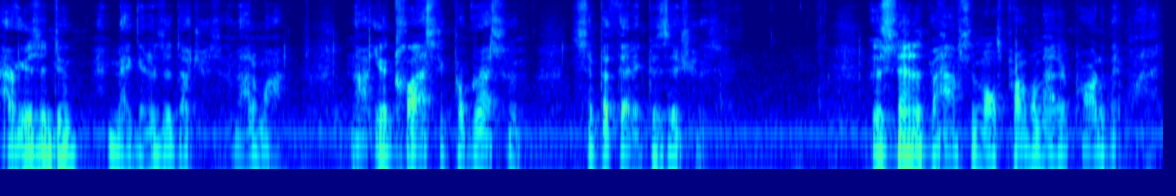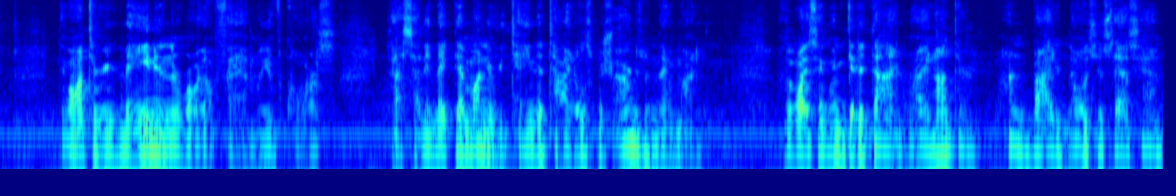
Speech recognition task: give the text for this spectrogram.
Harry is a duke, and Meghan is a duchess, no matter what. Not your classic progressive, sympathetic positions. This then is perhaps the most problematic part of their plan. They want to remain in the royal family, of course. That's how they make their money, retain the titles, which earns them their money. Otherwise, they wouldn't get a dime, right, Hunter? Hunter Biden knows, just ask him.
